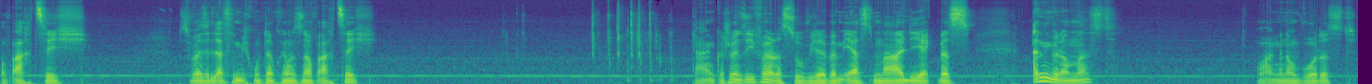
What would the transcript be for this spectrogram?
Auf 80. Beziehungsweise lasse mich runterbremsen auf 80. Dankeschön, Siefer, dass du wieder beim ersten Mal direkt das angenommen hast. Oder angenommen wurdest.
